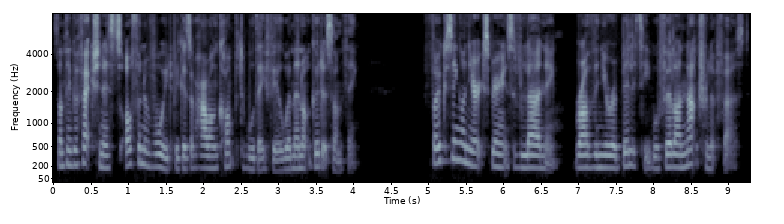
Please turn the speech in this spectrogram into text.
something perfectionists often avoid because of how uncomfortable they feel when they're not good at something. Focusing on your experience of learning rather than your ability will feel unnatural at first,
